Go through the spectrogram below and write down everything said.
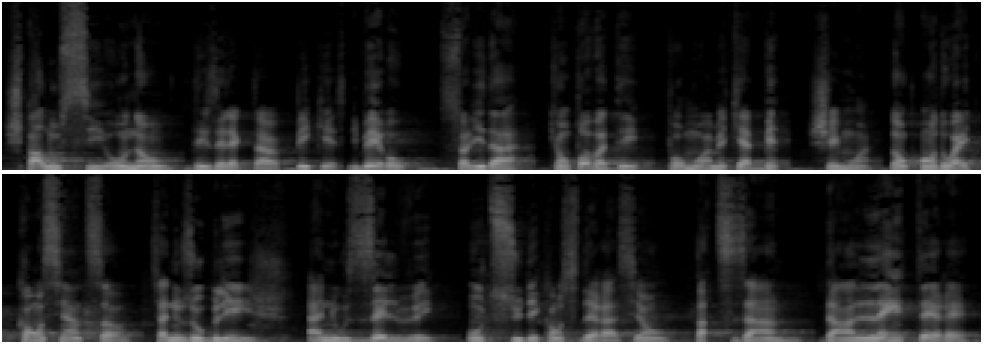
je parle aussi au nom des électeurs péquistes, libéraux, solidaires, qui n'ont pas voté pour moi, mais qui habitent chez moi. Donc, on doit être conscient de ça. Ça nous oblige à nous élever au-dessus des considérations partisanes dans l'intérêt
